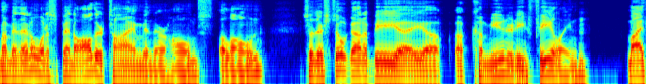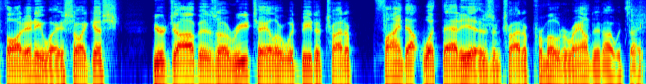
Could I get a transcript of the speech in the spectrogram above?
I mean, they don't want to spend all their time in their homes alone. So there's still got to be a, a, a community feeling. Hmm. My thought, anyway. So I guess your job as a retailer would be to try to find out what that is and try to promote around it. I would think.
